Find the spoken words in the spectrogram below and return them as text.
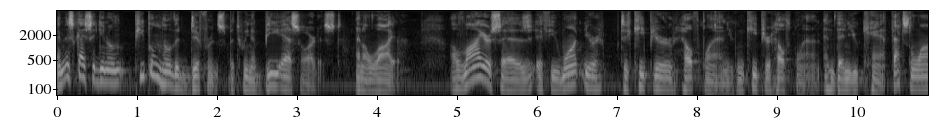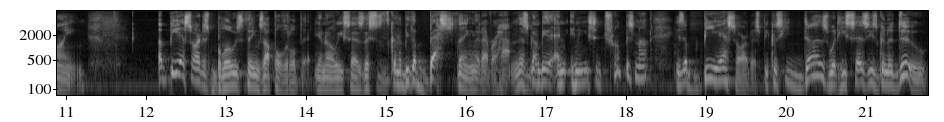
And this guy said, you know, people know the difference between a BS artist and a liar. A liar says if you want your to keep your health plan, you can keep your health plan, and then you can't. That's lying. A BS artist blows things up a little bit. You know, he says this is going to be the best thing that ever happened. This is going to be, and, and he said Trump is not is a BS artist because he does what he says he's going to do.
